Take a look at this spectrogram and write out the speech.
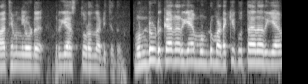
മാധ്യമങ്ങളോട് റിയാസ് തുറന്നടിച്ചത്. മുണ്ടുടുക്കാൻ അറിയാം മുണ്ടു മടക്കി കുത്താൻ അറിയാം.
